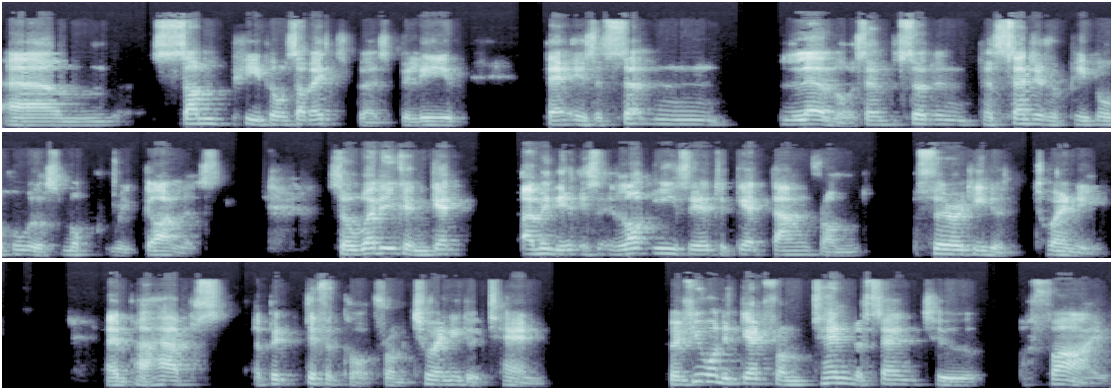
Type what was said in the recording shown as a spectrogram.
Um, some people, some experts believe there is a certain level, some certain percentage of people who will smoke regardless. So whether you can get, I mean, it's a lot easier to get down from 30 to 20, and perhaps a bit difficult from 20 to 10. But if you want to get from 10% to 5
